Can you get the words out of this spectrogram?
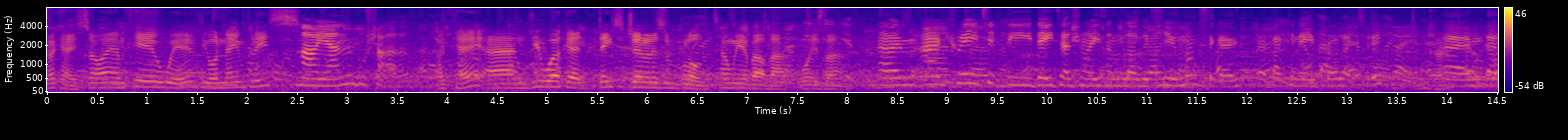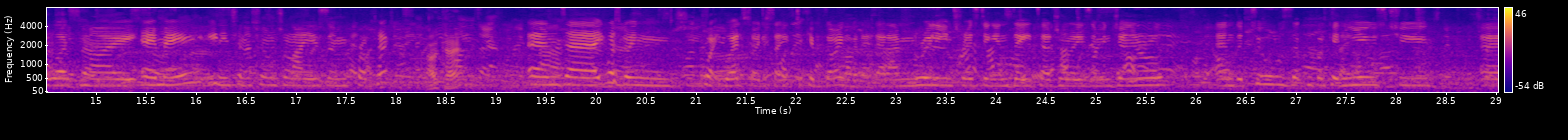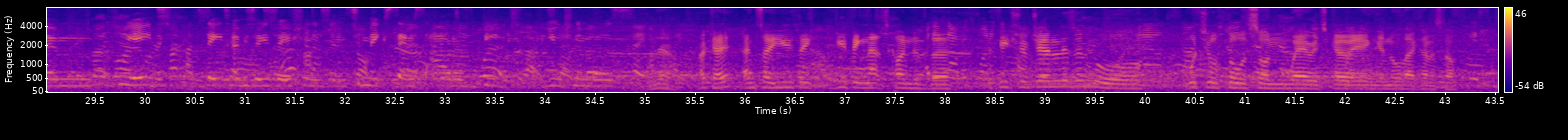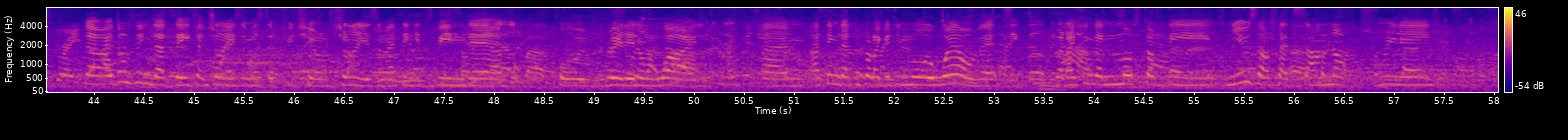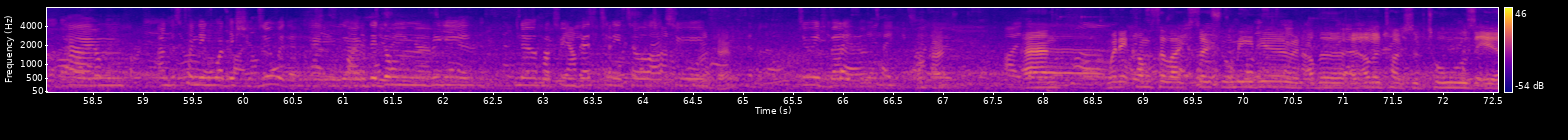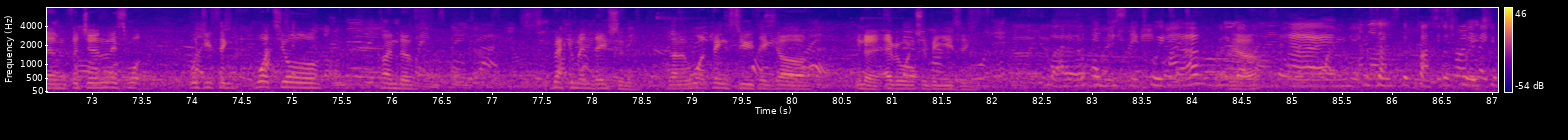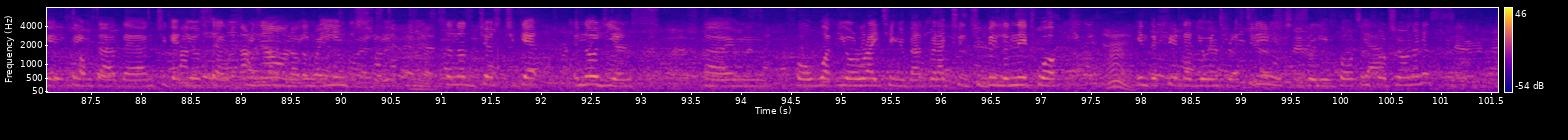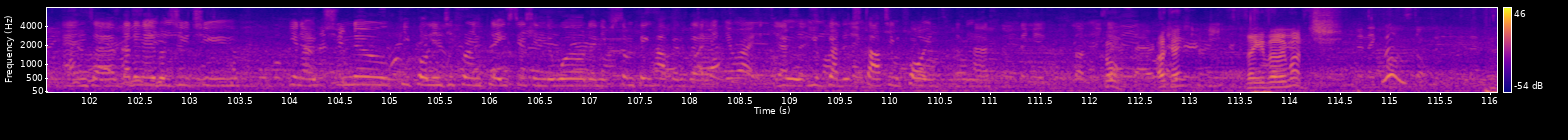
Okay, so I am here with your name, please. Marianne Bouchard. Okay, and you work at Data Journalism Blog. Tell me about that. What is that? Um, I created the data journalism blog a few months ago, uh, back in April actually. Um, that was my MA in International Journalism project. Okay. And uh, it was going quite well, so I decided to keep going with it. And I'm really interested in data journalism in general and the tools that people can use to um, create data visualizations and to make sense out of big, huge numbers. Yeah. Okay. And so you think do you think that's kind of the, the future of journalism, or what's your thoughts on where it's going and all that kind of stuff? No, I don't think that data journalism is the future of journalism. I think it's been there for a really long while. Um, I think that people are getting more aware of it, but I think that most of the news outlets are not really um, understanding what they should do with it, and uh, they don't really know how to invest in it or how to Okay. do it better. Okay. And when it comes to like social media and other and other types of tools um, for journalists, what what do you think? What's your kind of recommendation? Of what things do you think are you know everyone should be using? Well, obviously Twitter. Yeah. because that's the fastest way to get things out there and to get yourself renowned in the industry. So not just to get an audience um, for what you're writing about, but actually to build a network in the field that you're interested in, which is really important for journalists. And uh, that enables you to, you know, to know people in different places in the world, and if something happens there, You're right. It's, you, you've got a starting point. the personal thing is that suddenly Cool. gets there. Okay. Thank you very much.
